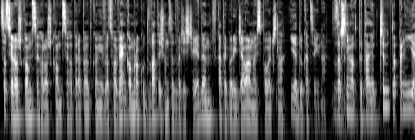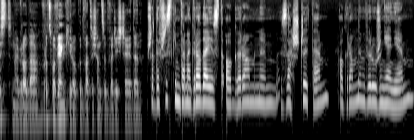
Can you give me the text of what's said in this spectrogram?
socjolożką, psycholożką, psychoterapeutką i wrocławianką roku 2021 w kategorii działalność społeczna i edukacyjna. Zacznijmy od pytania, czym dla pani jest nagroda wrocławianki roku 2021? Przede wszystkim ta nagroda jest ogromnym zaszczytem, ogromnym wyróżnieniem.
